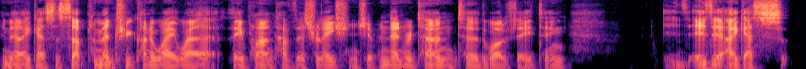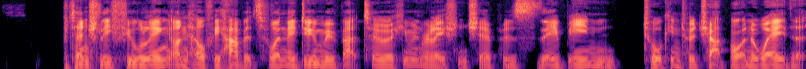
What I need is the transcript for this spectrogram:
you know, I guess a supplementary kind of way where they plan to have this relationship and then return to the world of dating. Is, is it, I guess, potentially fueling unhealthy habits when they do move back to a human relationship as they've been talking to a chatbot in a way that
